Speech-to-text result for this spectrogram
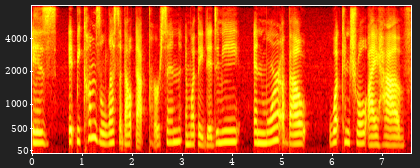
is it becomes less about that person and what they did to me and more about what control I have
